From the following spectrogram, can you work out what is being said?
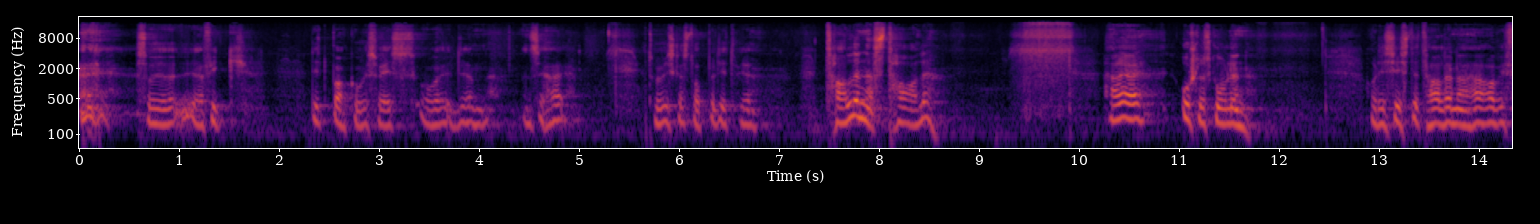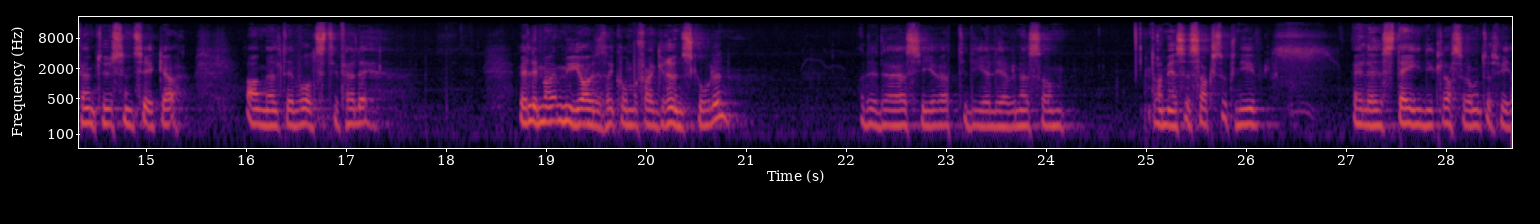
så jeg fikk litt bakoversveis over den. Men se her. Jeg tror vi skal stoppe litt ved tallenes tale. Her er Oslo-skolen. Og de siste tallene Her har vi 5000 ca. anmeldte voldstilfeller. Veldig mye av dette kommer fra grunnskolen. Og det er der jeg sier at de elevene som tar med seg saks og kniv eller stein i klasserommet osv.,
